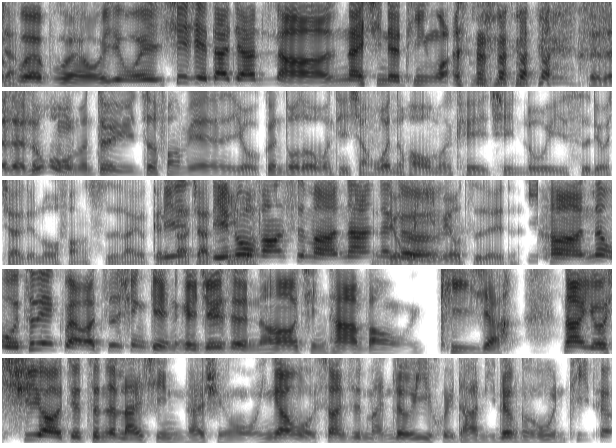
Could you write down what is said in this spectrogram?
享不会不。会不会，我也我也谢谢大家啊、呃耐心的听完。对对对，如果嗯我们对于这方面有更多的问题想问的话，我们可以请路易斯留下联络方式来跟大家联联络，方式吗？那那留个 email 之类的。啊，那我这边把把资讯给那个 Jason，然后请他帮我 key 一下。那有需要就真的来信来询问我，应该我算是蛮乐意回答你任何问题的。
